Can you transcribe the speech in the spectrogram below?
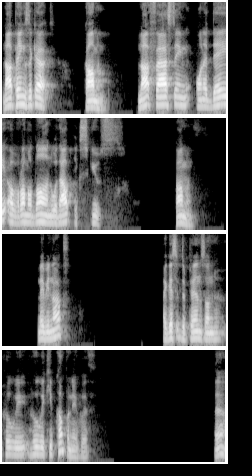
Not paying zakat, common. Not fasting on a day of Ramadan without excuse, common. Maybe not. I guess it depends on who we who we keep company with. Yeah.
